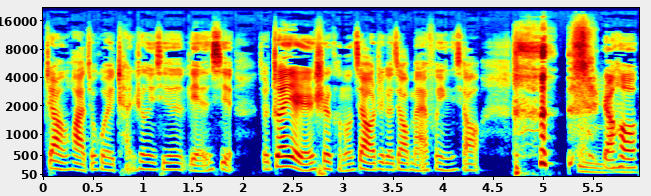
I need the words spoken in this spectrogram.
这样的话就会产生一些联系。就专业人士可能叫这个叫埋伏营销，嗯然后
